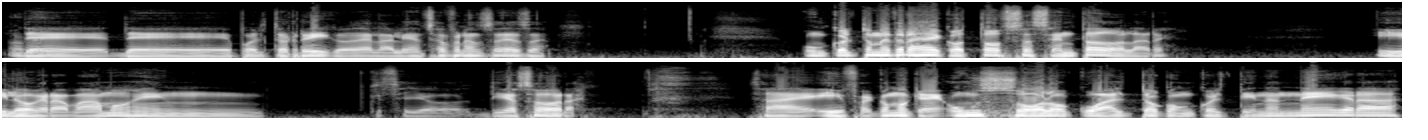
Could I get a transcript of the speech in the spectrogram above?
de, de Puerto Rico, de la Alianza Francesa. Un cortometraje costó 60 dólares y lo grabamos en, qué sé yo, 10 horas. O sea, y fue como que un solo cuarto con cortinas negras,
